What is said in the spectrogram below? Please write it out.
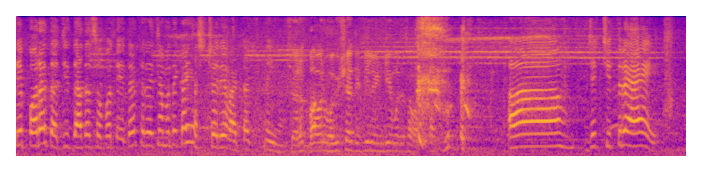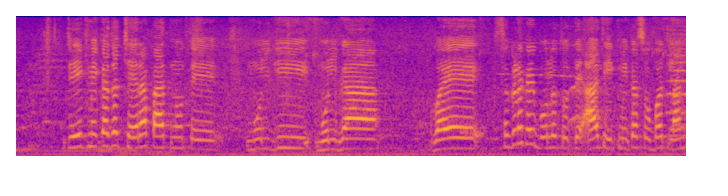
ते परत अजितदादासोबत येत आहेत तर याच्यामध्ये काही आश्चर्य वाटत नाही. शरद पवार भविष्यात येथील वाटतं? आ, जे चित्र आहे जे एकमेकाचा चेहरा पाहत नव्हते मुलगी मुलगा वय सगळं काही बोलत होते. आज एकमेकासोबत लंच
